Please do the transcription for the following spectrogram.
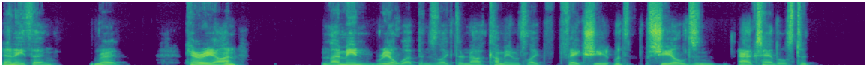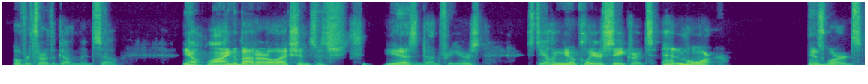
anything. Right. Carry on. I mean real weapons, like they're not coming with like fake with shields and axe handles to overthrow the government. So, you know, lying about our elections, which he hasn't done for years, stealing nuclear secrets, and more. His words,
